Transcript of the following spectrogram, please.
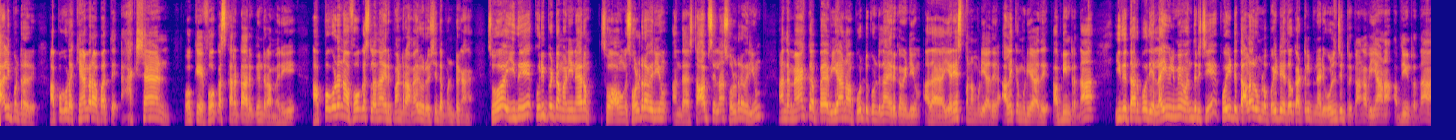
காலி பண்ணுறாரு அப்போ கூட கேமரா பார்த்து ஆக்ஷன் ஓகே ஃபோக்கஸ் கரெக்டாக இருக்குன்ற மாதிரி. அப்போ கூட நான் ஃபோக்கஸில் தான் இருப்பேன்ற மாதிரி ஒரு விஷயத்த பண்ணிட்டுருக்காங்க ஸோ இது குறிப்பிட்ட மணி நேரம். ஸோ அவங்க சொல்கிற வரையும் அந்த ஸ்டாப்ஸ் எல்லாம் சொல்கிற வரையும் அந்த மேக்கப்பை வியானா போட்டு கொண்டு தான் இருக்க வேண்டியும். அதை எரேஸ் பண்ண முடியாது அழைக்க முடியாது அப்படின்றது தான் இது தற்போதைய லைவ்லையுமே வந்துருச்சு. போயிட்டு தலை ரூமில் போயிட்டு ஏதோ கட்டில் பின்னாடி ஒழிஞ்சிட்டு இருக்காங்க வியானா அப்படின்றது தான்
